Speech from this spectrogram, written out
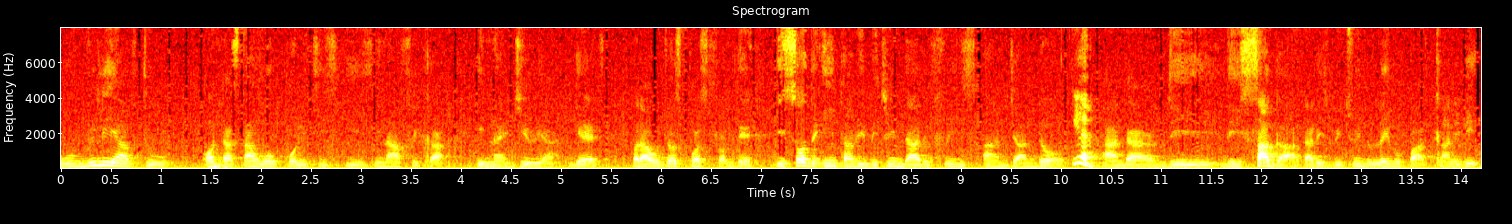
We really have to understand what politics is in Africa, in Nigeria. Get? But I will just pause from there. You saw the interview between Daddy Freeze and Jandor. Yeah. And uh, the the saga that is between the Labour Party candidate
